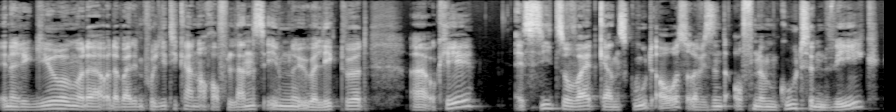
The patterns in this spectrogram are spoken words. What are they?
in der Regierung oder, oder bei den Politikern auch auf Landesebene überlegt wird, äh, okay, es sieht soweit ganz gut aus oder wir sind auf einem guten Weg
